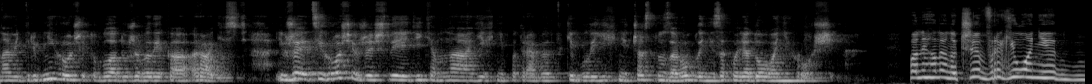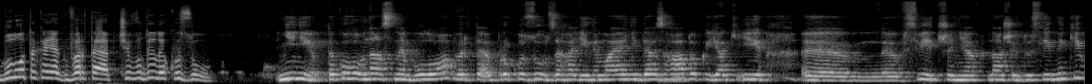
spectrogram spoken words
навіть дрібні гроші, то була дуже велика радість. І вже ці гроші вже йшли дітям на їхні потреби. Такі були їхні чесно зароблені, заколядовані гроші. Пане Галино, чи в регіоні було таке, як вертеп, чи водили козу? Ні, ні, такого в нас не було. Про козу взагалі немає ніде згадок, як і е, в свідченнях наших дослідників,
